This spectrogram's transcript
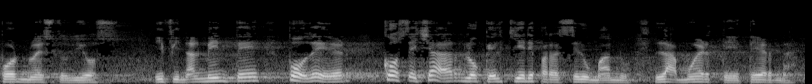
por nuestro Dios y finalmente poder cosechar lo que Él quiere para el ser humano, la muerte eterna.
